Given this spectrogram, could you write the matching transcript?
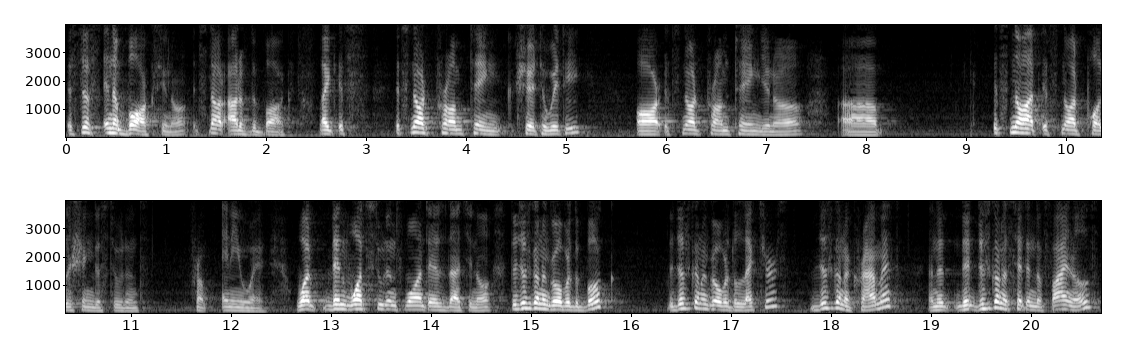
it's just in a box, you know, it's not out of the box. Like it's, it's not prompting creativity or it's not prompting, you know, uh, it's not, it's not polishing the students from any way. What, then what students want is that, you know, they're just going to go over the book, they're just going to go over the lectures, they're just going to cram it, and they're just going to sit in the finals,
